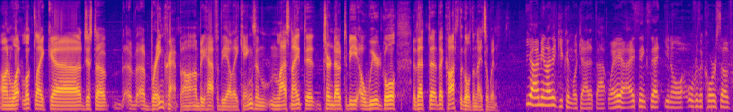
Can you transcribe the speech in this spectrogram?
on what looked like uh, just a, a, brain cramp on behalf of the LA Kings. And last night it turned out to be a weird goal that uh, that cost the Golden Knights a win. Yeah, I mean, I think you can look at it that way. I think that you know over the course of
